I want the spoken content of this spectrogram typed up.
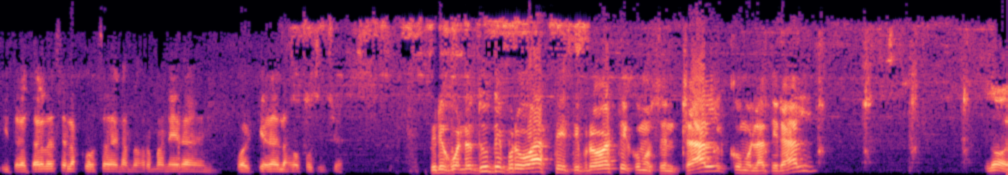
y tratar de hacer las cosas de la mejor manera en cualquiera de las dos posiciones. Pero cuando tú te probaste, ¿te probaste como central, como lateral? No,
